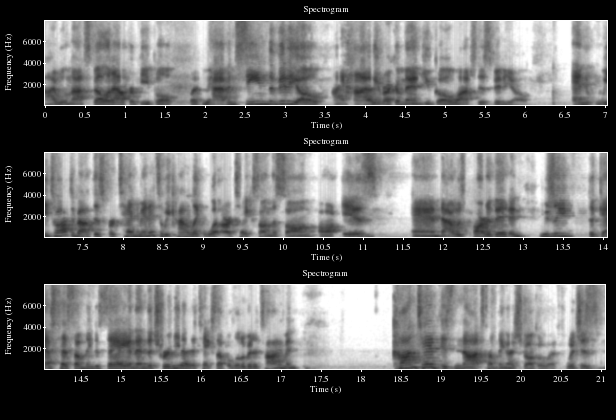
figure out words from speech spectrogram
I will not spell it out for people. But if you haven't seen the video, I highly recommend you go watch this video. And we talked about this for 10 minutes and we kind of like what our takes on the song are, is. And that was part of it. And usually the guest has something to say, and then the trivia it takes up a little bit of time. And content is not something I struggle with, which is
